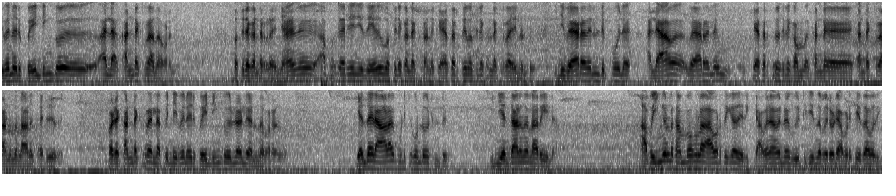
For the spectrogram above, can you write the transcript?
ഇവനൊരു പെയിന്റിങ് അല്ല കണ്ടക്ടറാണെന്നാണ് പറഞ്ഞത്. ബസ്സിലെ കണ്ടക്ടർ ഞാൻ അപ്പോൾ കാര്യം ചെയ്ത് ഏത് ബസ്സിലെ കണ്ടക്ടറാണ് കെ എസ് ആർ സി ബസ്സിലെ കണ്ടക്ടർ അതിലുണ്ട് ഇനി വേറെ ഏതെങ്കിലും ഡിപ്പോയിൽ അല്ല ആ വേറെ ഏതെങ്കിലും കെ എസ് ആർ സി ബസ്സിലെ കണ്ട കണ്ടക്ടറാണെന്നുള്ളതാണ് കരുതിയത് പക്ഷേ കണ്ടക്ടറല്ല പിന്നെ ഇവനൊരു പെയിന്റിങ് തൊഴിലാളിയാണെന്നാണ് പറയുന്നത്. എന്തായാലും ആളെ പിടിച്ച് കൊണ്ടുപോയിട്ടുണ്ട്. ഇനി എന്താണെന്നുള്ള അറിയില്ല. അപ്പോൾ ഇങ്ങനെയുള്ള സംഭവങ്ങൾ ആവർത്തിക്കാതിരിക്കുക. അവൻ അവന്റെ വീട്ടിൽ ചെയ്യുന്ന പരിപാടി അവിടെ ചെയ്താൽ മതി.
